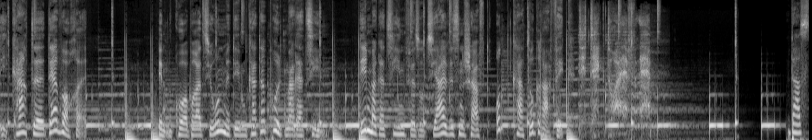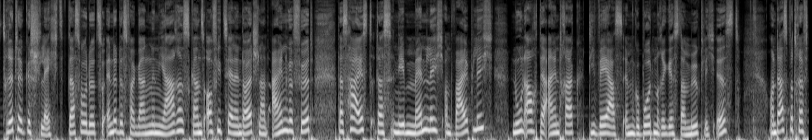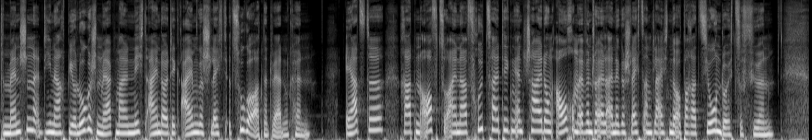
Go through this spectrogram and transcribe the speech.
Die Karte der Woche. In Kooperation mit dem Katapult Magazin, dem Magazin für Sozialwissenschaft und Kartografik. Detektor FM. Das dritte Geschlecht, das wurde zu Ende des vergangenen Jahres ganz offiziell in Deutschland eingeführt. Das heißt, dass neben männlich und weiblich nun auch der Eintrag divers im Geburtenregister möglich ist. Und das betrifft Menschen, die nach biologischen Merkmalen nicht eindeutig einem Geschlecht zugeordnet werden können. Ärzte raten oft zu einer frühzeitigen Entscheidung, auch um eventuell eine geschlechtsangleichende Operation durchzuführen.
